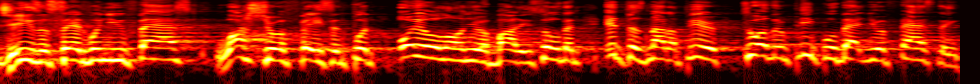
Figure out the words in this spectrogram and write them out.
Jesus said, when you fast, wash your face and put oil on your body so that it does not appear to other people that you're fasting.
